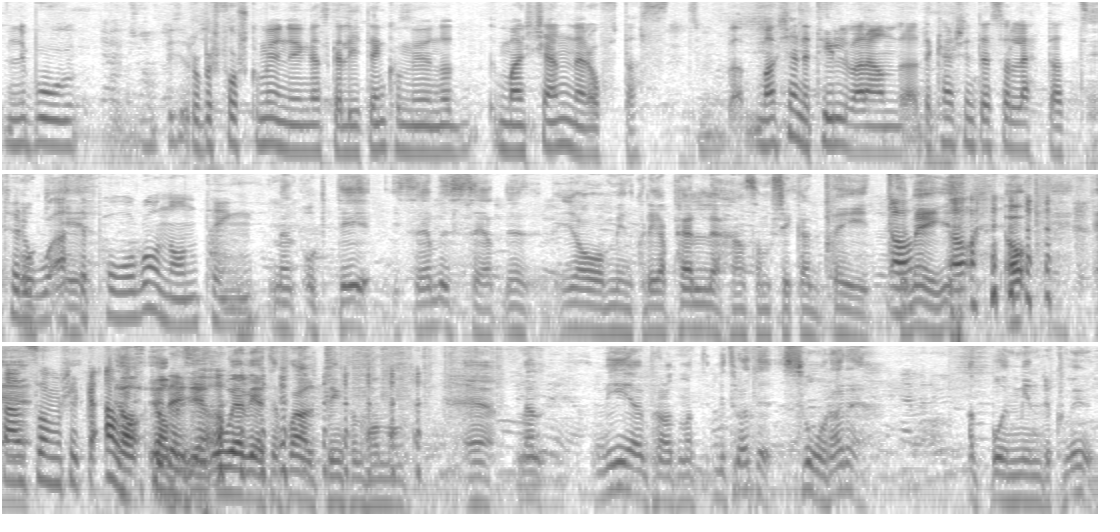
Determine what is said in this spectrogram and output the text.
nu bor Robertsfors kommun är en ganska liten kommun och man känner oftast man känner till varandra. Det kanske inte är så lätt att tro och, att det pågår någonting. Men, och det, så jag vill säga att nu, jag och min kollega Pelle, han som skickade dig till ja, mig. Ja. ja han som skickar allt ja, till ja, dig. Precis. Och jag vet, jag får allting från honom. Eh, men vi har pratat om att vi tror att det är svårare att bo i en mindre kommun.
